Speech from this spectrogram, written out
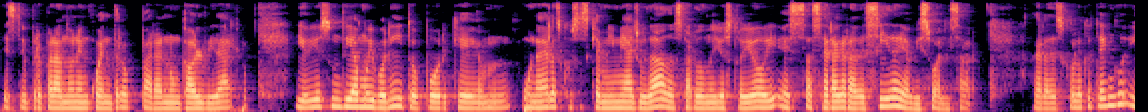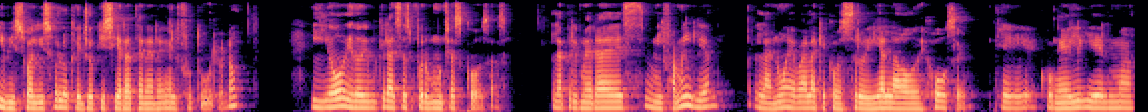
estoy preparando un encuentro para nunca olvidarlo. Y hoy es un día muy bonito porque mm, una de las cosas que a mí me ha ayudado a estar donde yo estoy hoy es a ser agradecida y a visualizar. Agradezco lo que tengo y visualizo lo que yo quisiera tener en el futuro, ¿no? Y hoy doy gracias por muchas cosas. La primera es mi familia, la nueva, la que construí al lado de José, que con él y Elma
